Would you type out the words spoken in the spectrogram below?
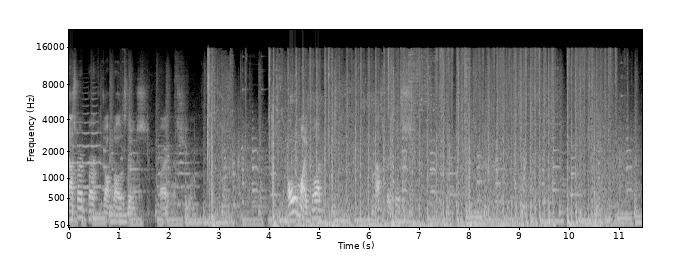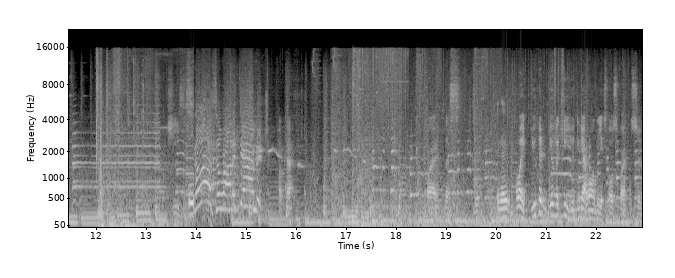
That's where Burke dropped all his loot. Alright, let's shoot him. Oh my god! That's pretty good. Jesus. No, that's a lot of damage! Okay. Alright, let's... Get out. Oh wait, you can- you have a key, you can get one of the explosive rifles too.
